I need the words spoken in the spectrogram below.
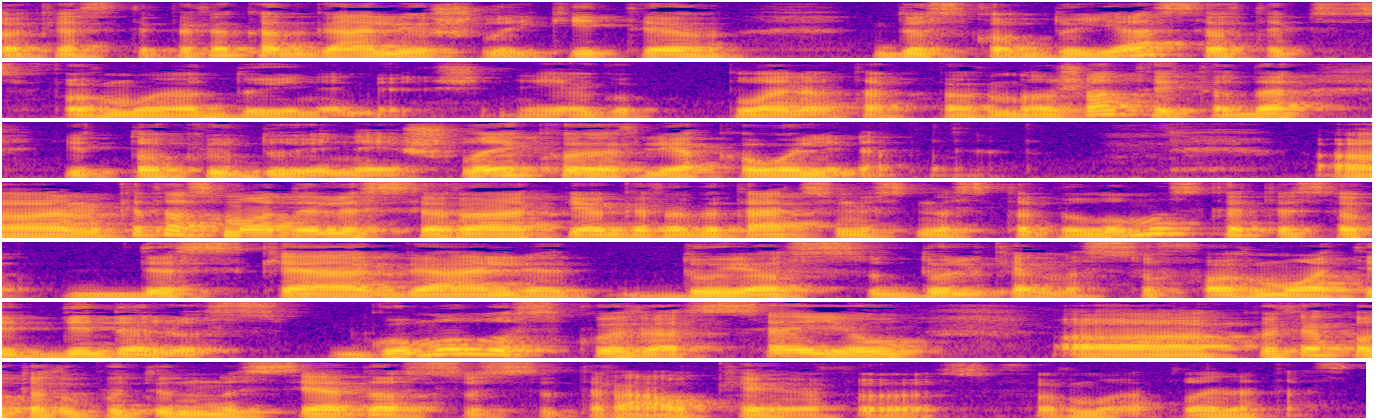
tokia stipri, kad gali išlaikyti ir disko dujas ir taip susiformuoja dujinė milžinė. Jeigu planeta per maža, tai tada ji tokių dujų neišlaiko ir lieka uolinė planeta. Kitas modelis yra apie gravitacinius nestabilumus, kad tiesiog diske gali dujos su dulkėmis suformuoti didelius gumulus, kuriuose jau, kurie po truputį nusėda, susitraukia ir suformuoja planetas.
